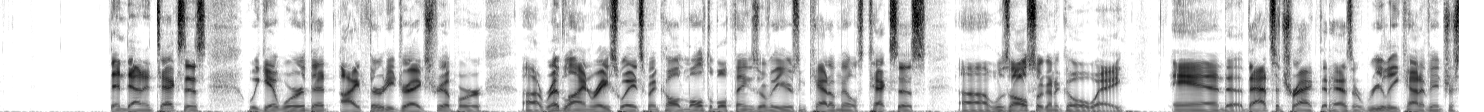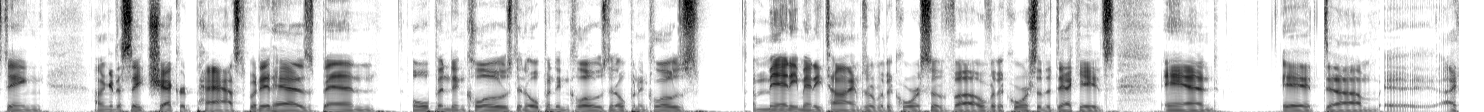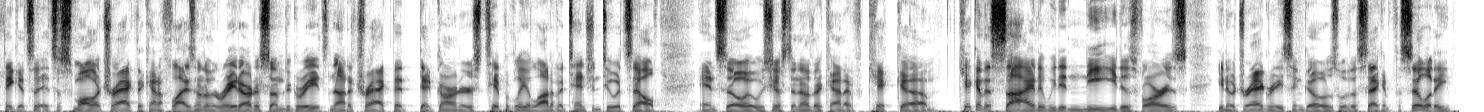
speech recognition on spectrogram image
Then down in Texas, we get word that I 30 drag strip or uh, Red Line Raceway, it's been called multiple things over the years in Caddo Mills, Texas, uh, was also going to go away. And uh, that's a track that has a really kind of interesting, I'm going to say checkered past, but it has been opened and closed and opened and closed and opened and closed many many times over the course of uh, over the course of the decades, and it um, I think it's a it's a smaller track that kind of flies under the radar to some degree. It's not a track that that garners typically a lot of attention to itself, and so it was just another kind of kick um, kick in the side that we didn't need as far as you know drag racing goes with a second facility.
